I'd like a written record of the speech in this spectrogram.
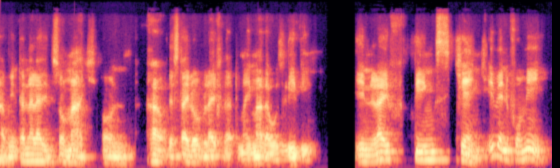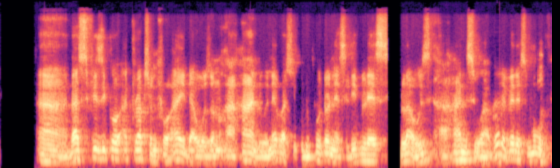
have internalized so much on how the style of life that my mother was living. In life, things change. Even for me, uh, that's physical attraction for Ida was on her hand. Whenever she could put on a sleeveless blouse, her hands were very, very smooth,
